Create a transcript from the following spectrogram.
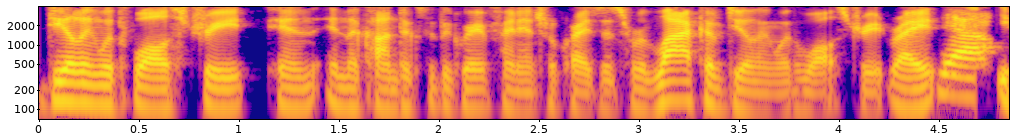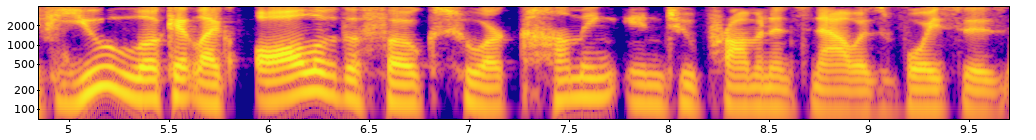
dealing with Wall Street in, in the context of the great financial crisis or lack of dealing with Wall Street, right? Yeah. If you look at like all of the folks who are coming into prominence now as voices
